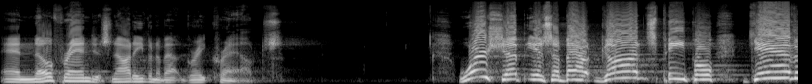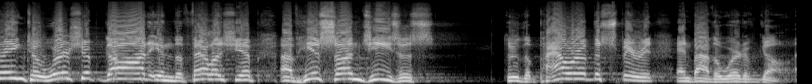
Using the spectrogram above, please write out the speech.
and no, friend, it's not even about great crowds. Worship is about God's people gathering to worship God in the fellowship of His Son Jesus through the power of the Spirit and by the Word of God.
